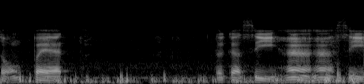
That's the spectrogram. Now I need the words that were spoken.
สองแปดแล้วก็สี่ห้าห้าสี่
